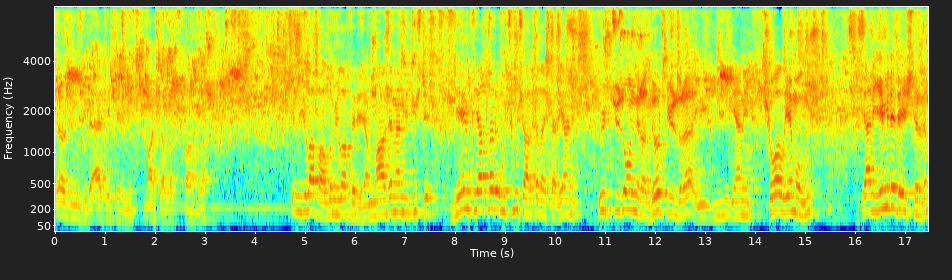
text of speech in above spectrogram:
Gördüğünüz gibi erkeklerimiz maşallah subhanallah. Şimdi yulaf aldım yulaf vereceğim. Malzemem bitmişti. Yem fiyatları uçmuş arkadaşlar. Yani 310 lira 400 lira yani çuval yem olmuş. Yani yemi de değiştirdim.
